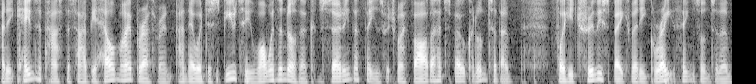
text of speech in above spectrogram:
And it came to pass that I beheld my brethren, and they were disputing one with another concerning the things which my father had spoken unto them. For he truly spake many great things unto them,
